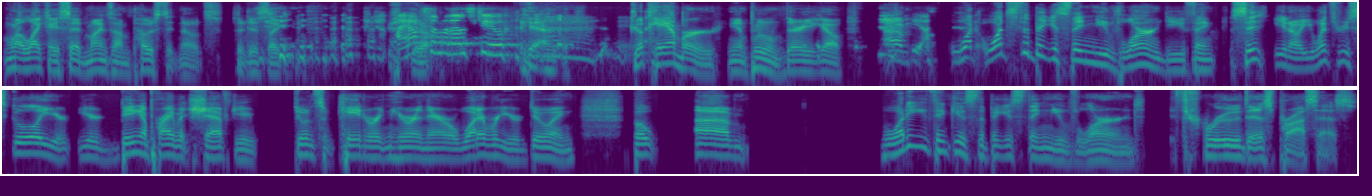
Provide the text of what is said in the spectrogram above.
Well, like I said, mine's on post-it notes. So just like I have know, some of those too. yeah. yeah. Cook hamburger. You know, boom, there you go. Um, yeah. What What's the biggest thing you've learned? Do you think since you know you went through school, you're you're being a private chef, you're doing some catering here and there, or whatever you're doing, but um, what do you think is the biggest thing you've learned through this process?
